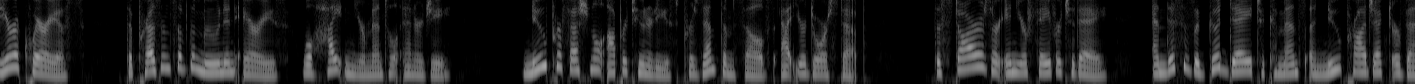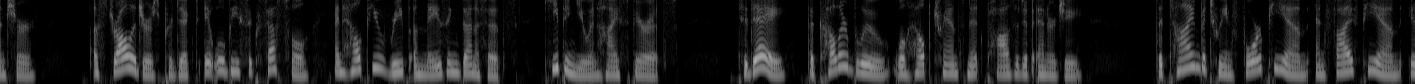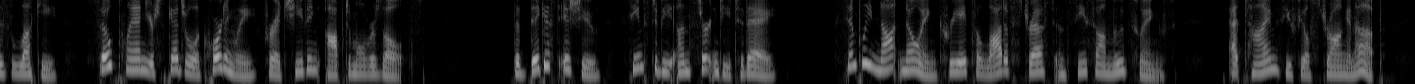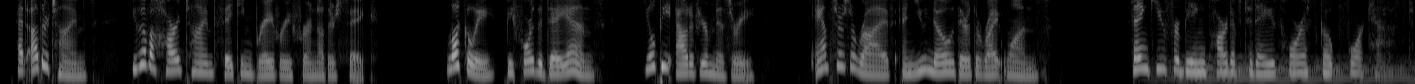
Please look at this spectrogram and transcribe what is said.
Dear Aquarius, the presence of the moon in Aries will heighten your mental energy. New professional opportunities present themselves at your doorstep. The stars are in your favor today, and this is a good day to commence a new project or venture. Astrologers predict it will be successful and help you reap amazing benefits, keeping you in high spirits. Today, the color blue will help transmit positive energy. The time between 4 p.m. and 5 p.m. is lucky, so plan your schedule accordingly for achieving optimal results. The biggest issue seems to be uncertainty today. Simply not knowing creates a lot of stress and seesaw mood swings. At times, you feel strong and up. At other times, you have a hard time faking bravery for another's sake. Luckily, before the day ends, you'll be out of your misery. Answers arrive, and you know they're the right ones. Thank you for being part of today's horoscope forecast.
